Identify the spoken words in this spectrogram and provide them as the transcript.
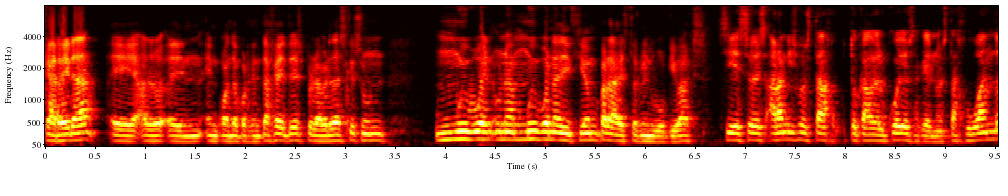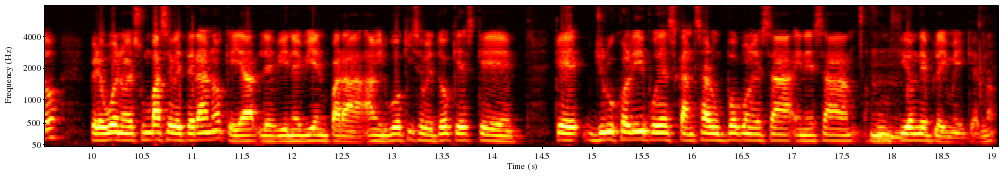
carrera eh, en, en cuanto a porcentaje de tres, pero la verdad es que es un muy buen, una muy buena adición para estos Milwaukee Bucks. Sí, eso es. Ahora mismo está tocado el cuello, o sea que no está jugando. Pero bueno, es un base veterano que ya le viene bien para a Milwaukee, sobre todo que es que, que Drew Holiday puede descansar un poco en esa, en esa función de playmaker, ¿no?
